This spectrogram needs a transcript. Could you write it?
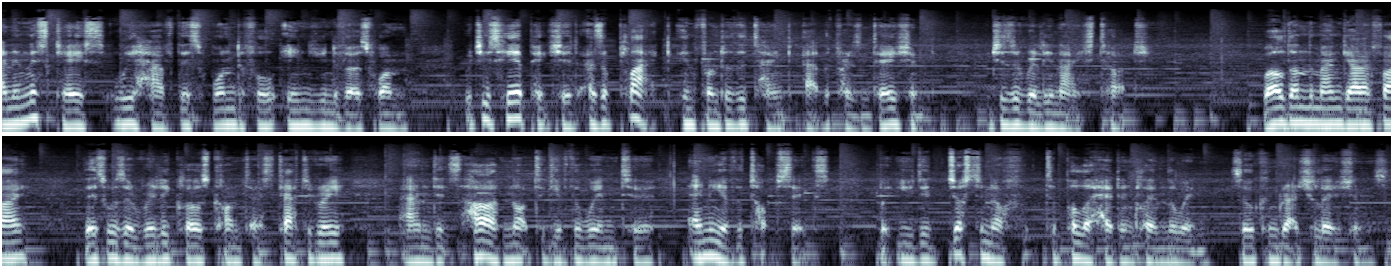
and in this case, we have this wonderful in universe one, which is here pictured as a plaque in front of the tank at the presentation, which is a really nice touch. Well done, the man Gallify. This was a really close contest category, and it's hard not to give the win to any of the top six, but you did just enough to pull ahead and claim the win, so congratulations.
